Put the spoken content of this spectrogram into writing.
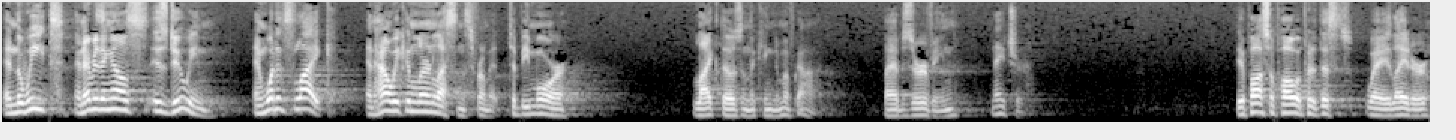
and the wheat and everything else is doing and what it's like and how we can learn lessons from it to be more like those in the kingdom of God by observing nature. The Apostle Paul would put it this way later.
